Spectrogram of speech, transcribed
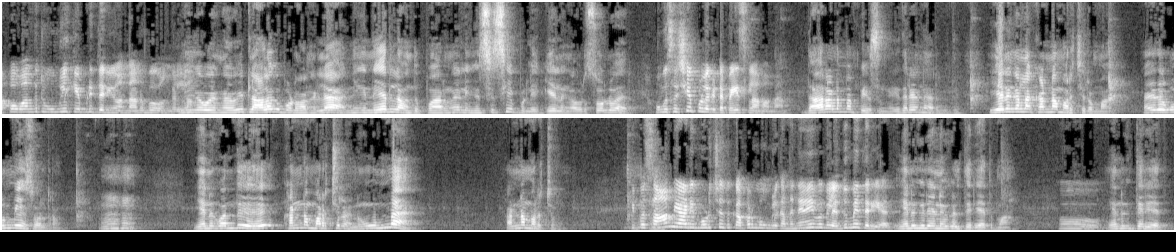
அப்போ வந்துட்டு உங்களுக்கு எப்படி தெரியும் அந்த அனுபவங்கள்லாம்? நீங்கள் எங்கள் வீட்டில் அழகு போடுவாங்கல்ல நீங்கள் நேரில் வந்து பாருங்கள் நீங்கள் சிசிய பிள்ளைய கேளுங்க அவர் சொல்லுவார். உங்க சிஷ்ய புள்ள கிட்ட பேசலாமா மேம் தாராளமாக பேசுங்க இதில் என்ன இருக்குது? எனக்கெல்லாம் கண்ணை மறைச்சிருமா? நான் இதை உண்மையை சொல்கிறேன் ம் எனக்கு வந்து கண்ணை மறைச்சிரும் எனக்கு உண்மை. கண்ணை மறைச்சிரும். இப்போ சாமி ஆடி முடிச்சதுக்கு அப்புறம் உங்களுக்கு அந்த நினைவுகள் எதுவுமே தெரியாது? எனக்கு நினைவுகள் தெரியாதுமா. ஓ. எனக்கு தெரியாது.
